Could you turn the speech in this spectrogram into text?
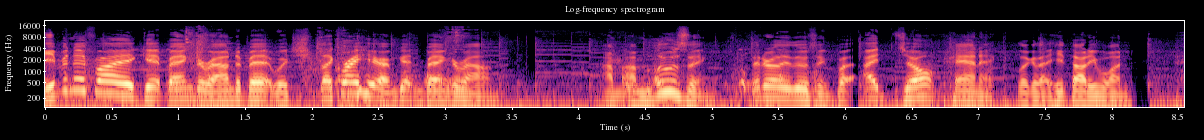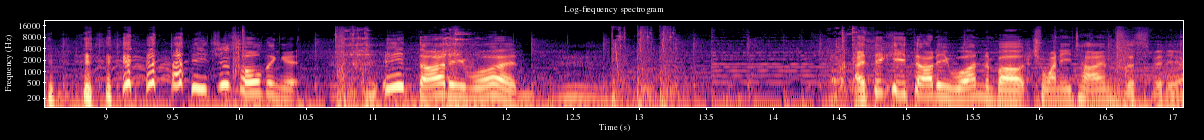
Even if I get banged around a bit, which, like right here, I'm getting banged around. I'm, I'm losing, literally losing, but I don't panic. Look at that. He thought he won. He's just holding it. He thought he won. I think he thought he won about 20 times this video.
